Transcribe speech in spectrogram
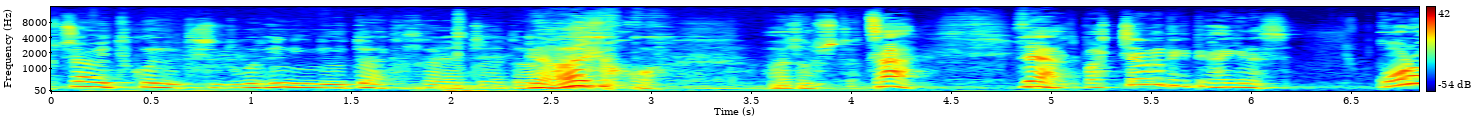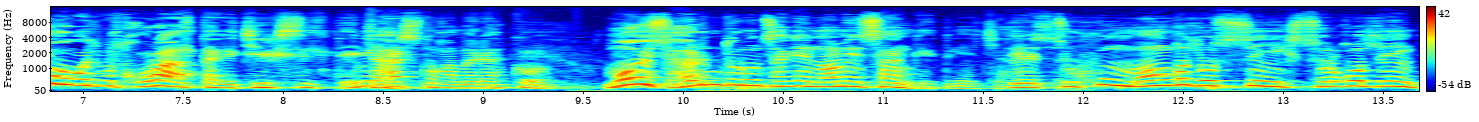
учраа мэдэхгүй нэг чинь зүгээр хин нэгний өдөө хатгалгаар явж байгаа Би даа. ойлгохгүй. Ойлгомжтой. За. За. За Батчаргал гэдэг хаягнаас гурван өгүүлбэрт гурван алдаа гэж хэрэгсэн л дээ. Энийг харсан уу? Үгүй. Мойс 24 цагийн номын сан гэдэг. Тэгээд зөвхөн Монгол улсын их сургуулийн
